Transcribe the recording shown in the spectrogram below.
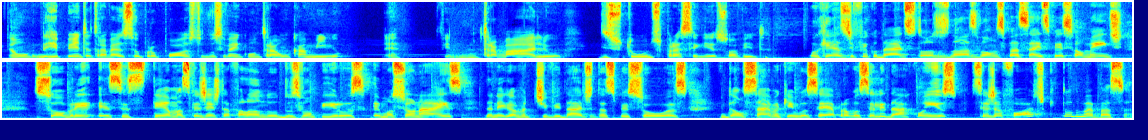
Então, de repente, através do seu propósito, você vai encontrar um caminho, né, de trabalho, de estudos para seguir a sua vida. Porque as dificuldades todos nós vamos passar, especialmente sobre esses temas que a gente está falando dos vampiros emocionais, da negatividade das pessoas. Então saiba quem você é para você lidar com isso, seja forte que tudo vai passar.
